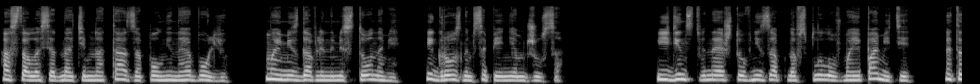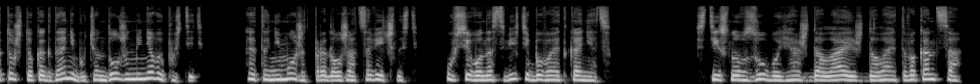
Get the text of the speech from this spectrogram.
Осталась одна темнота, заполненная болью, моими сдавленными стонами и грозным сопением Джуса. Единственное, что внезапно всплыло в моей памяти, это то, что когда-нибудь он должен меня выпустить. Это не может продолжаться вечность. У всего на свете бывает конец. Стиснув зубы, я ждала и ждала этого конца,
